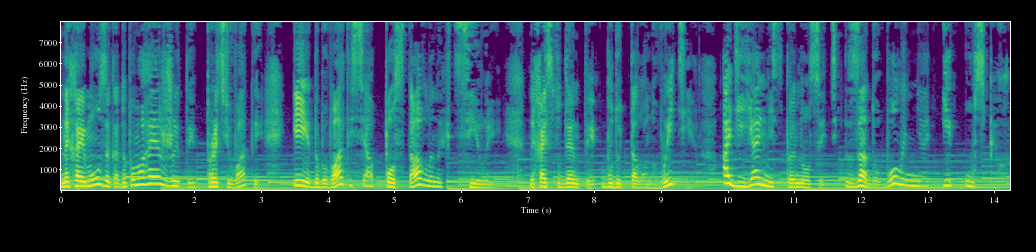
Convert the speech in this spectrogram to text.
Нехай музика допомагає жити, працювати і добиватися поставлених цілей. Нехай студенти будуть талановиті, а діяльність приносить задоволення і успіх.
